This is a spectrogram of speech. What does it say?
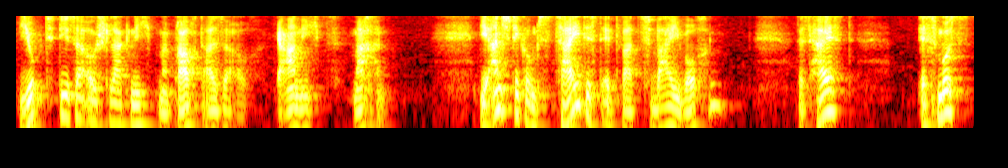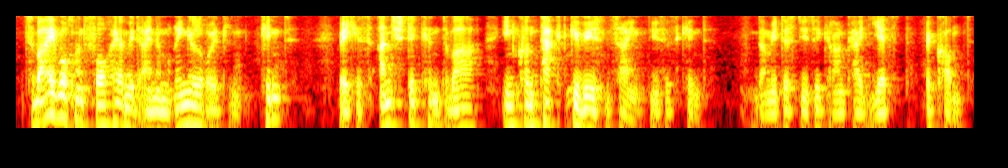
juckt dieser Ausschlag nicht. Man braucht also auch gar nichts machen. Die Ansteckungszeit ist etwa zwei Wochen. Das heißt, es muss zwei Wochen vorher mit einem Ringelröteln-Kind, welches ansteckend war, in Kontakt gewesen sein, dieses Kind, damit es diese Krankheit jetzt bekommt.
